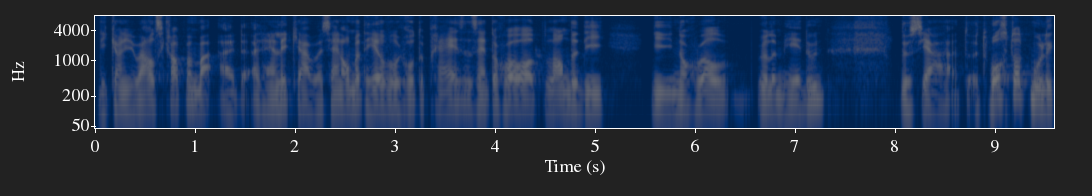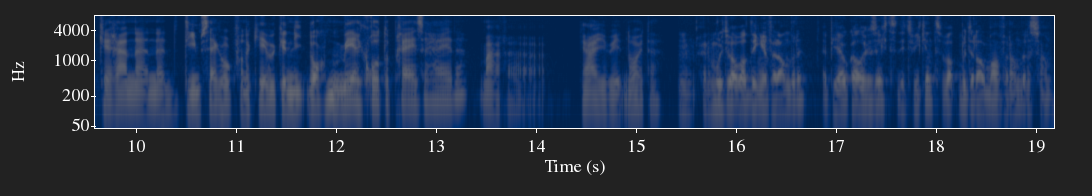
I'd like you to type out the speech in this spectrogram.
die kan je wel schrappen. Maar uiteindelijk, ja, we zijn al met heel veel grote prijzen. Er zijn toch wel wat landen die, die nog wel willen meedoen. Dus ja, het, het wordt wat moeilijker. En, en de teams zeggen ook van oké, okay, we kunnen niet nog meer grote prijzen rijden. Maar uh, ja, je weet nooit. Hè. Mm, er moeten wel wat dingen veranderen. Heb jij ook al gezegd dit weekend? Wat moet er allemaal veranderen, Sam?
